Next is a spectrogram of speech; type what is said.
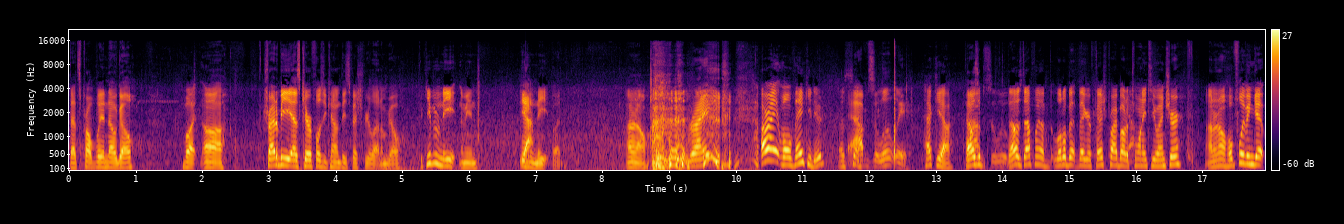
that's probably a no go, but uh, try to be as careful as you can with these fish if you're letting them go. If you keep them neat, I mean, keep Yeah. them neat, but. I don't know. Right? All right. Well, thank you, dude. Absolutely. Heck yeah. That was a, Absolutely. that was definitely a little bit bigger fish, probably about Yeah. a 22 incher. I don't know. Hopefully we can get.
